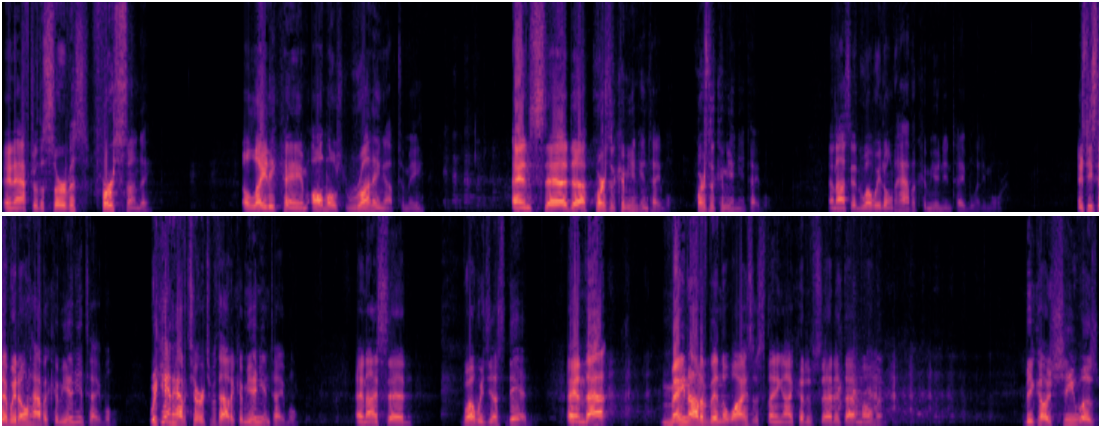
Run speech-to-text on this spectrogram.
And after the service, first Sunday, a lady came almost running up to me and said, uh, Where's the communion table? Where's the communion table? And I said, Well, we don't have a communion table anymore. And she said, We don't have a communion table. We can't have church without a communion table. And I said, Well, we just did. And that may not have been the wisest thing I could have said at that moment because she was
